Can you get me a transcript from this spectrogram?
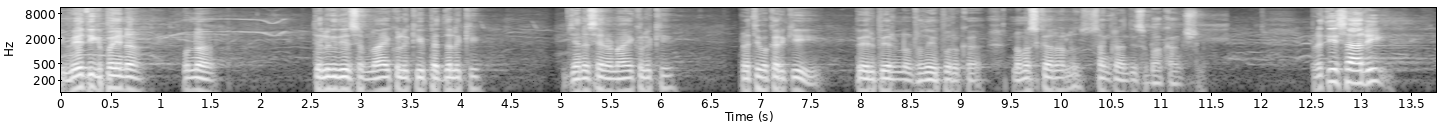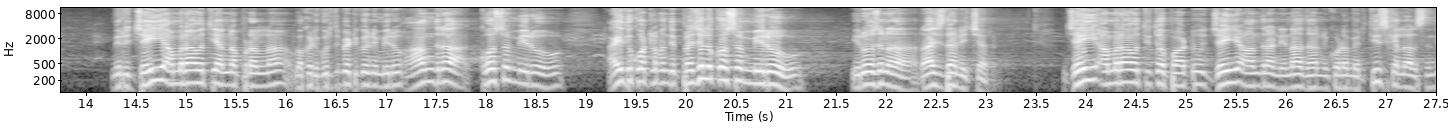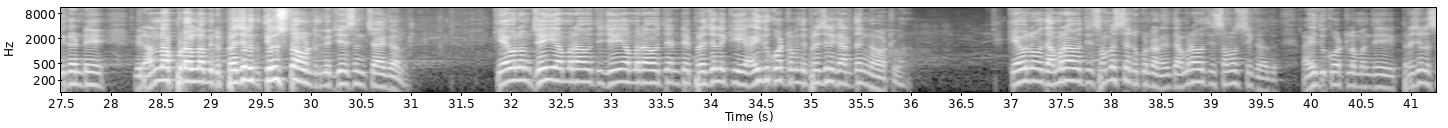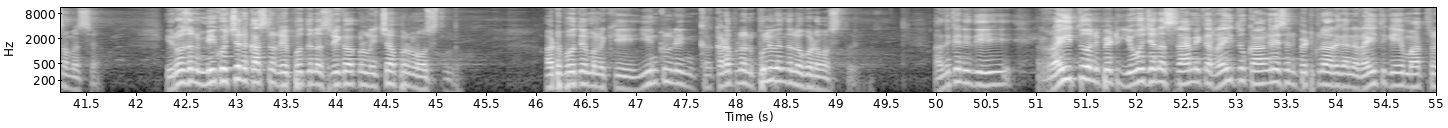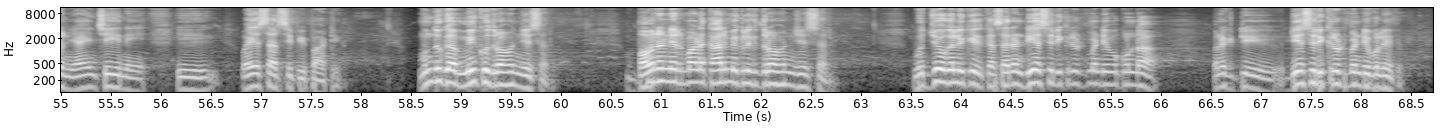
ఈ వేదిక పైన ఉన్న తెలుగుదేశం నాయకులకి పెద్దలకి జనసేన నాయకులకి ప్రతి ఒక్కరికి పేరు పేరున హృదయపూర్వక నమస్కారాలు సంక్రాంతి శుభాకాంక్షలు. ప్రతిసారి మీరు జై అమరావతి అన్నప్పుడల్లా ఒకటి గుర్తుపెట్టుకొని మీరు ఆంధ్ర కోసం మీరు ఐదు కోట్ల మంది ప్రజల కోసం మీరు ఈ రోజున రాజధాని ఇచ్చారు. జై అమరావతితో పాటు జై ఆంధ్ర నినాదాన్ని కూడా మీరు తీసుకెళ్ళాల్సింది. ఎందుకంటే మీరు అన్నప్పుడల్లా మీరు ప్రజలకు తెలుస్తూ ఉంటుంది మీరు చేసిన త్యాగాలు. కేవలం జై అమరావతి జై అమరావతి అంటే ప్రజలకి ఐదు కోట్ల మంది ప్రజలకి అర్థం కావట్లా. కేవలం అది అమరావతి సమస్య అనుకుంటారు ఇది అమరావతి సమస్య కాదు. ఐదు కోట్ల మంది ప్రజల సమస్య. ఈ రోజున మీకు వచ్చిన కష్టం రేపు పొద్దున్న శ్రీకాకుళం ఇచ్చాపురంలో వస్తుంది. అటుపోతే మనకి ఇంక్లూడింగ్ కడపలోని పులివెందులో కూడా వస్తుంది. అందుకని ఇది రైతు అని పెట్టు యువజన శ్రామిక రైతు కాంగ్రెస్ అని పెట్టుకున్నారు కానీ రైతుకి ఏమాత్రం న్యాయం చేయని ఈ వైఎస్ఆర్సీపీ పార్టీ. ముందుగా మీకు ద్రోహం చేశారు. భవన నిర్మాణ కార్మికులకి ద్రోహం చేశారు. ఉద్యోగులకి సరైన డిఎస్సి రిక్రూట్మెంట్ ఇవ్వకుండా మనకి డిఎస్సి రిక్రూట్మెంట్ ఇవ్వలేదు.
